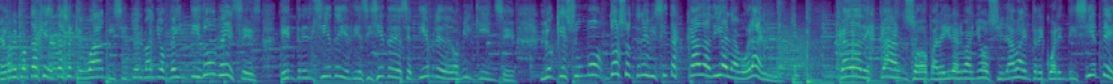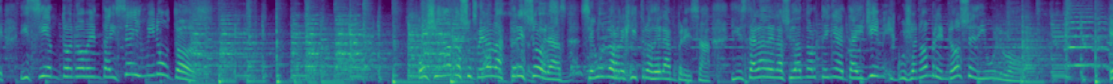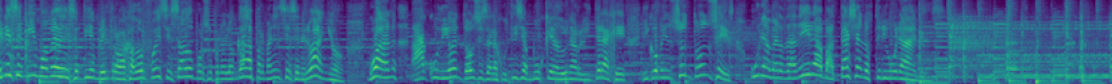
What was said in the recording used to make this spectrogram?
El reportaje detalla que Wang visitó el baño 22 veces entre el 7 y el 17 de septiembre de 2015, lo que sumó dos o tres visitas cada día laboral. Cada descanso para ir al baño oscilaba entre 47 y 196 minutos. O llegando a superar las 3 horas, según los registros de la empresa, instalada en la ciudad norteña de Taijin y cuyo nombre no se divulgó. En ese mismo mes de septiembre, el trabajador fue cesado por sus prolongadas permanencias en el baño. Juan acudió entonces a la justicia en búsqueda de un arbitraje y comenzó entonces una verdadera batalla en los tribunales.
